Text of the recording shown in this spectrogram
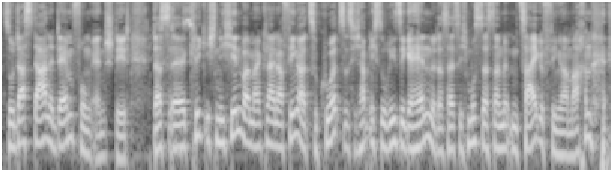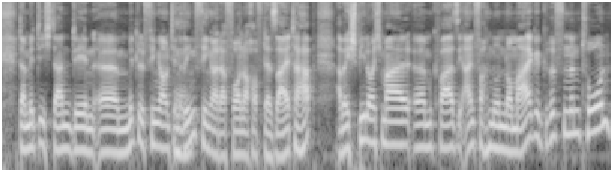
sodass da eine Dämpfung entsteht. Das äh, kriege ich nicht hin, weil mein kleiner Finger zu kurz ist. Ich habe nicht so riesige Hände, das heißt, ich muss das dann mit dem Zeigefinger machen, damit ich dann den äh, Mittelfinger und den ja. Ringfinger davor noch auf der Seite habe. Aber ich spiele euch mal ähm, quasi einfach nur einen normal gegriffenen Ton.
